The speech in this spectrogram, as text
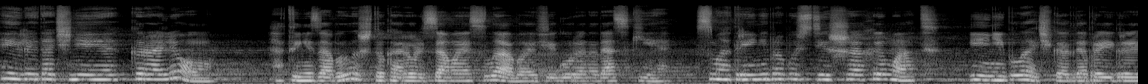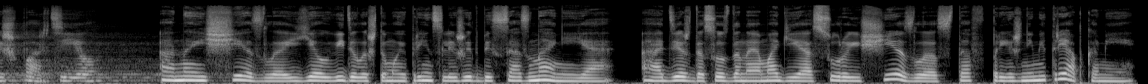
Или точнее, королем. А ты не забыла, что король самая слабая фигура на доске? Смотри, не пропусти шах и мат. И не плачь, когда проиграешь партию. Она исчезла, и я увидела, что мой принц лежит без сознания, а одежда, созданная магией Асура, исчезла, став прежними тряпками.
